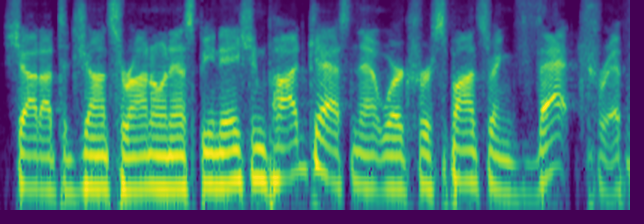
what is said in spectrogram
shout out to John Serrano and SB Nation Podcast Network for sponsoring that trip.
